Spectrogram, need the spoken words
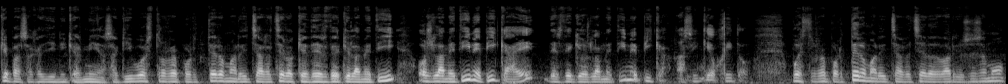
¿Qué pasa, gallinicas mías? Aquí vuestro reportero más dicharachero, que desde que la metí, os la metí me pica, ¿eh? Desde que os la metí me pica, así que ojito. Vuestro reportero más dicharachero de Barrio Sésamo,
